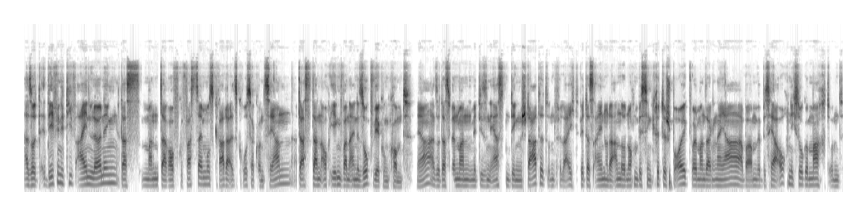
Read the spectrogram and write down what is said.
also definitiv ein Learning, dass man darauf gefasst sein muss, gerade als großer Konzern, dass dann auch irgendwann eine Sogwirkung kommt. Ja, also dass wenn man mit diesen ersten Dingen startet und vielleicht wird das ein oder andere noch ein bisschen kritisch beäugt, weil man sagt, na ja, aber haben wir bisher auch nicht so gemacht und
